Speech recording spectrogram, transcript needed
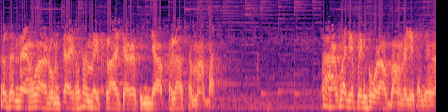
ก็แสดงว่าอารมณ์ใจของท่านไม่คลายจากอภิญญาพละสมาบัติ ถ้าหากว่าจะเป็นพวกเราบ้างเราจะทำยังไง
